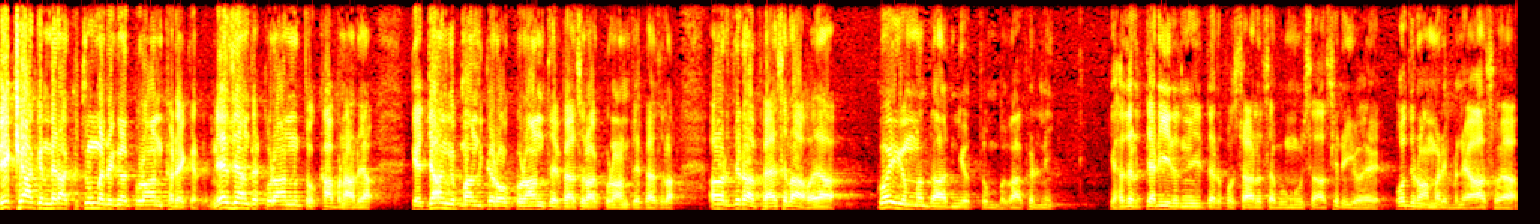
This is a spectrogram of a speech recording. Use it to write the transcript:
دیکھا کہ میرا کچومر نے قرآن کھڑے کر نیزیاں تے قرآن تو کھا بنا لیا کہ جنگ بند کرو، قرآن تے فیصلہ، قرآن تے فیصلہ۔ اور جڑا فیصلہ ہویا، کوئی امت آدمی تم بغافر نہیں۔ کہ حضرت علی رضی طرف سارس ابو موسیٰ آسری ہوئے، ادھر عمر ابن آس ہویا۔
